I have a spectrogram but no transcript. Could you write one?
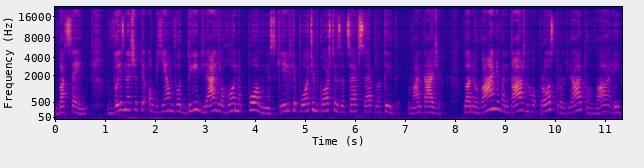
басейн. Визначити об'єм води для його наповнення, скільки потім коштів за це все платити. Вантажів. Планування вантажного простору для товарів,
